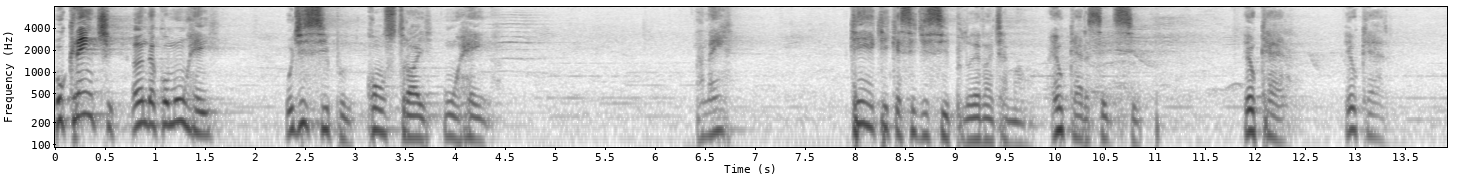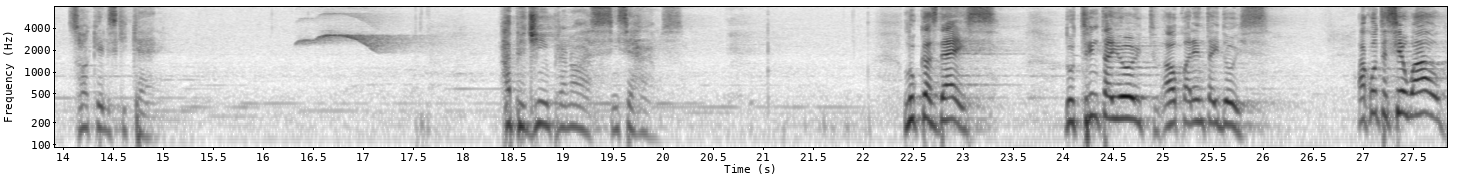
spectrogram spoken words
O crente anda como um rei. O discípulo constrói um reino. Amém? Quem aqui quer ser discípulo? Levante a mão. Eu quero ser discípulo. Eu quero. Eu quero. Só aqueles que querem. Rapidinho para nós encerrarmos. Lucas 10, do 38 ao 42. Aconteceu algo.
